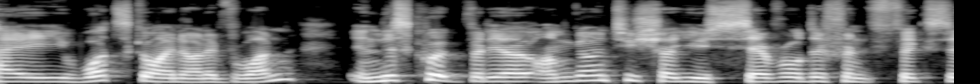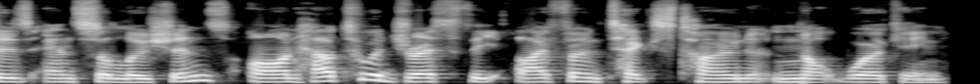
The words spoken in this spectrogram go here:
Hey, what's going on everyone? In this quick video, I'm going to show you several different fixes and solutions on how to address the iPhone text tone not working.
